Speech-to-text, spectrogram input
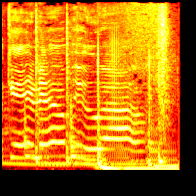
rocking out.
